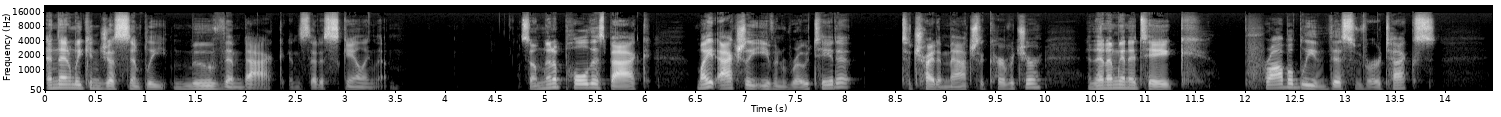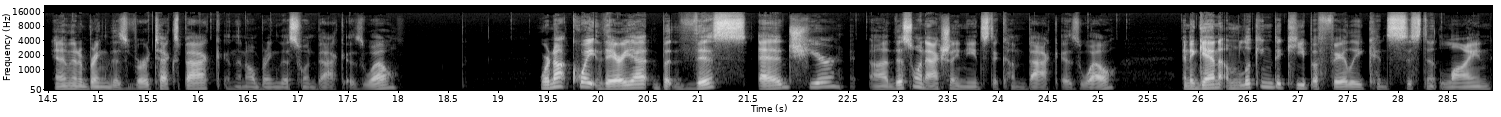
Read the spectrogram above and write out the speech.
and then we can just simply move them back instead of scaling them. So I'm going to pull this back, might actually even rotate it to try to match the curvature. And then I'm going to take probably this vertex, and I'm going to bring this vertex back, and then I'll bring this one back as well. We're not quite there yet, but this edge here, uh, this one actually needs to come back as well. And again, I'm looking to keep a fairly consistent line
